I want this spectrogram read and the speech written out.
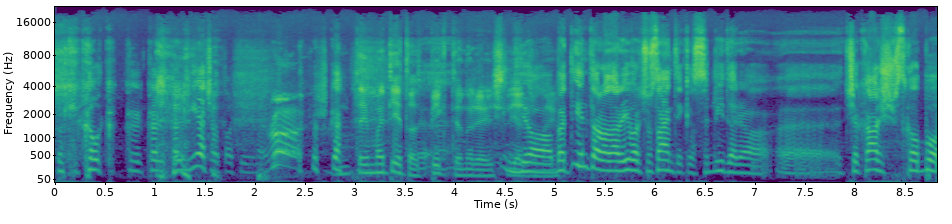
tokį kal, kal, kal, kalniečio tokį. Kažką. Tai matytas, pyktį norėjo išlieti. Jo, bet Intero dar įvarčių santykis lyderio. e, Čia ką aš kalbu,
